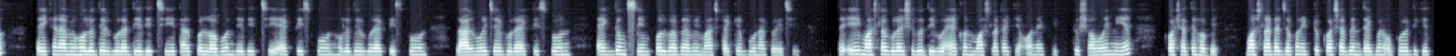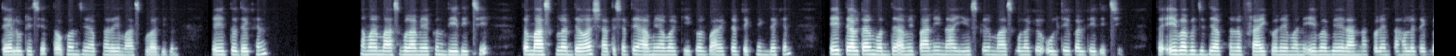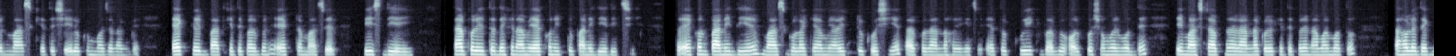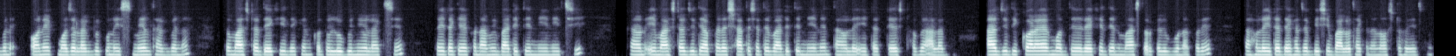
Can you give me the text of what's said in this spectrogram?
তো এখানে আমি হলুদের গুঁড়া দিয়ে দিচ্ছি, তারপর লবণ দিয়ে দিচ্ছি এক স্পুন হলুদের গুঁড়া এক স্পুন লাল মরিচের গুঁড়া এক স্পুন একদম সিম্পল ভাবে আমি মাছটাকে বোনা করেছি। তো এই মশলাগুলোই শুধু দিব। এখন মশলাটাকে অনেক একটু সময় নিয়ে কষাতে হবে। মশলাটা যখন একটু কষাবেন, দেখবেন উপরের দিকে তেল উঠেছে, তখন যে আপনারা এই মাছগুলা দিবেন। এই তো দেখেন, আমার মাছগুলো আমি এখন দিয়ে দিচ্ছি। তো মাছগুলো দেওয়ার সাথে সাথে আমি আবার কি করব? আরেকটা টেকনিক দেখেন। এই তেলটার মধ্যে আমি পানি না ইউজ করে মাছগুলোকে উল্টে পাল্টে দিচ্ছি। তো এইভাবে যদি আপনারা ফ্রাই করে মানে এভাবে রান্না করেন, তাহলে দেখবেন মাছ খেতে সেই রকম মজা লাগবে। এক প্লেট ভাত খেতে পারবেন একটা মাছের পিস দিয়েই। তারপরে তো দেখেন আমি এখন একটু পানি দিয়ে দিচ্ছি। তো এখন পানি দিয়ে মাছগুলাকে আমি আর একটু কষিয়ে তারপর রান্না হয়ে গেছে। এত কুইক ভাবে অল্প সময়ের মধ্যে এই মাছটা আপনারা রান্না করে খেতে পারেন আমার মতো। তাহলে দেখবেন অনেক মজা লাগবে, কোনো স্মেল থাকবে না। তো মাছটা দেখেই দেখেন কত লুবিনীয় লাগছে। তো এটাকে এখন আমি বাটিতে নিয়ে নিচ্ছি। কারণ এই মাছটা যদি আপনারা সাথে সাথে বাটিতে নিয়ে নেন তাহলে এটার টেস্ট হবে আলাদা। আর যদি কড়াইয়ের মধ্যে রেখে দেন মাছ তরকারি বোনা করে, তাহলে এটা দেখা যায় বেশি ভালো থাকে না, নষ্ট হয়ে যায়।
